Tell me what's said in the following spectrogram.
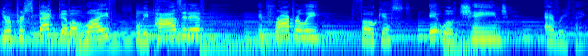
Your perspective of life will be positive and properly focused. It will change everything.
